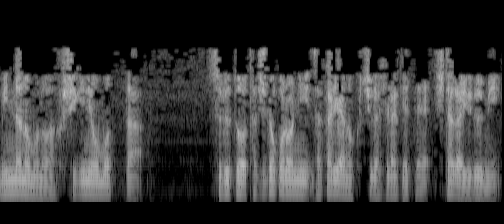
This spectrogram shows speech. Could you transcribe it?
みんなの者は不思議に思った。すると立ちどころにザカリアの口が開けて、舌が緩み、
